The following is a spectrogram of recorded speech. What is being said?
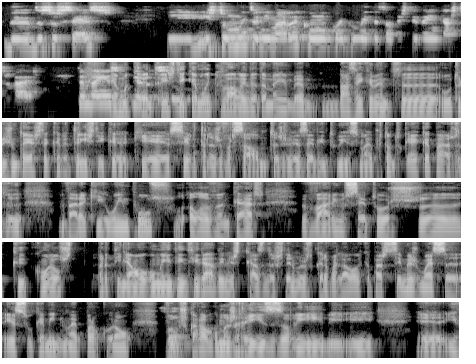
de, de sucesso e estou muito animada com, com a implementação desta ideia em Castro Daire. Também é uma característica muito válida também. Eh, basicamente, o turismo tem esta característica que é ser transversal. Muitas vezes é dito isso, não é? Portanto, é capaz de dar aqui o impulso, alavancar vários setores eh, que com eles partilham alguma intensidade, e neste caso das termas do Carvalhal é capaz de ser mesmo essa, esse o caminho, não é? Procuram, vão Sim. buscar algumas raízes ali e, e, e,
